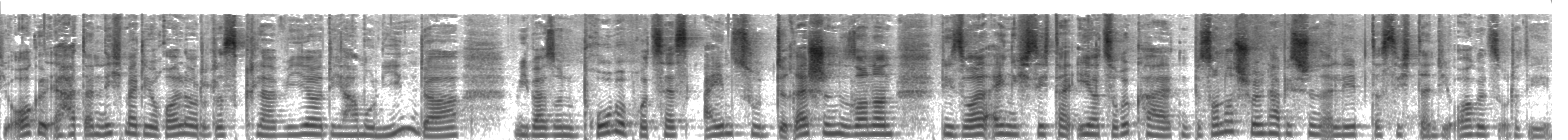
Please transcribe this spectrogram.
Die Orgel, er hat dann nicht mehr die Rolle oder das Klavier, die Harmonien da, wie bei so einem Probeprozess einzudreschen, sondern die soll eigentlich sich da eher zurückhalten. Besonders schön habe ich es schon erlebt, dass sich dann die Orgels oder die,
